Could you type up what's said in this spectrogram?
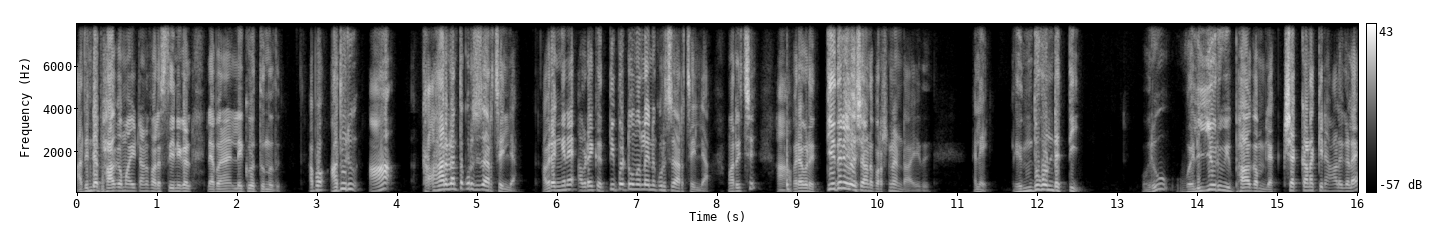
അതിന്റെ ഭാഗമായിട്ടാണ് ഫലസ്തീനികൾ ലബനാനിലേക്ക് എത്തുന്നത്. അപ്പോൾ അതൊരു ആ കാരണത്തെക്കുറിച്ച് ചർച്ചയില്ല. അവരെങ്ങനെ അവിടേക്ക് എത്തിപ്പെട്ടു എന്നുള്ളതിനെക്കുറിച്ച് ചർച്ചയില്ല. മറിച്ച് ആ അവരവിടെ എത്തിയതിനു ശേഷമാണ് പ്രശ്നം ഉണ്ടായത്. അല്ലേ? എന്തുകൊണ്ടെത്തി? ഒരു വലിയൊരു വിഭാഗം ലക്ഷക്കണക്കിന് ആളുകളെ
